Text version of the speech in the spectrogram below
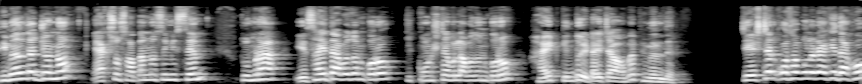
ফিমেলদের জন্য একশো সাতান্ন সেমি সেম তোমরা এসআইতে আবেদন করো কি কনস্টেবল আবেদন করো হাইট কিন্তু এটাই চাওয়া হবে ফিমেলদের চেস্টের কথা বলে রাখি, দেখো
